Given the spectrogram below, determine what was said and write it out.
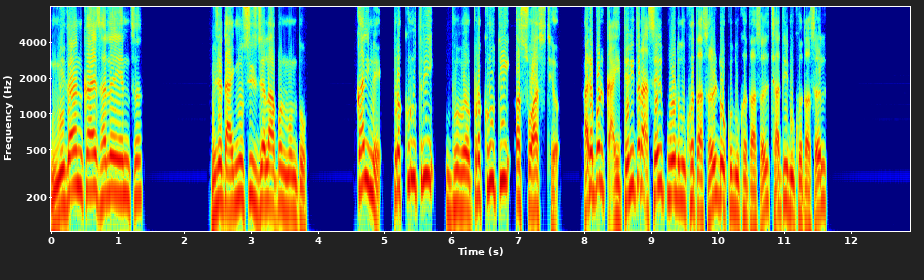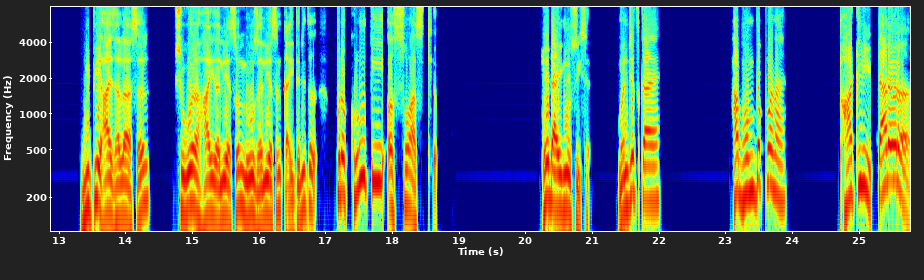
निदान काय झालं यांचं? म्हणजे डायग्नोसिस ज्याला आपण म्हणतो. काही नाही प्रकृती प्रकृती अस्वास्थ्य. अरे पण काहीतरी तर असेल पोट दुखत असेल डोकं दुखत असेल छाती दुखत असेल. बीपी हाय झाला असेल शुगर हाय झाली असेल लो झाली असेल काहीतरी तर प्रकृती अस्वास्थ्य. हे डायग्नोसिस आहे. म्हणजेच काय? हा भंपकपणा आहे. फाटली टॅरर.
